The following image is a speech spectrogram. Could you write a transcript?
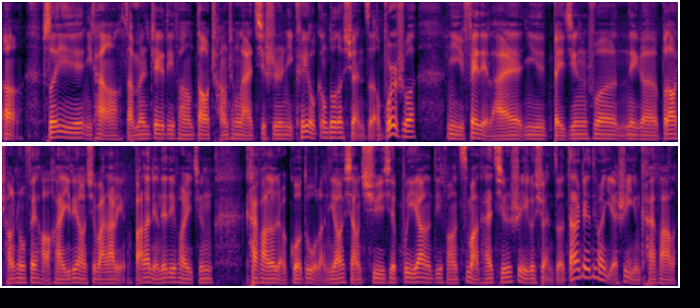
嗯，所以你看啊，咱们这个地方到长城来，其实你可以有更多的选择，不是说你非得来你北京说那个不到长城非好汉，一定要去八达岭。八达岭那地方已经开发的有点过度了，你要想去一些不一样的地方，司马台其实是一个选择。当然这个地方也是已经开发了，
